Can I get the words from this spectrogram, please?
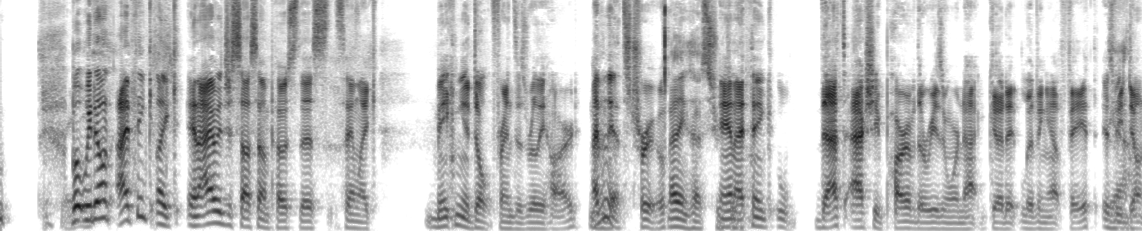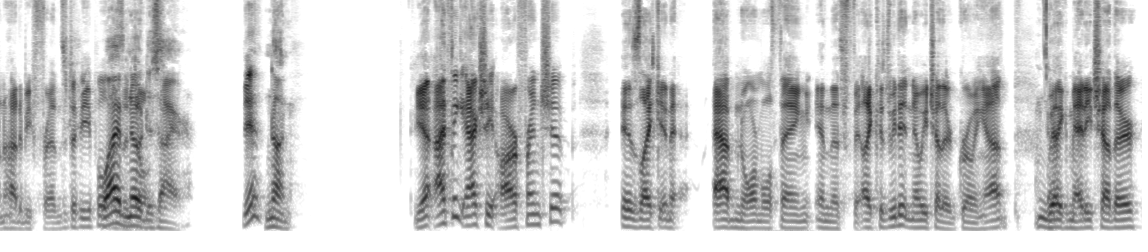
but we don't i think like and i just saw someone post this saying like making adult friends is really hard i think Mhm. that's true I think that's true. and too. i think that's actually part of the reason we're not good at living out faith is we don't know how to be friends to people well, I have no adults. desire. Yeah. none. Yeah i think actually our friendship is like an abnormal thing in this like because we didn't know each other growing up No. we like met each other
